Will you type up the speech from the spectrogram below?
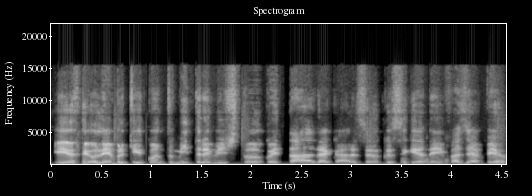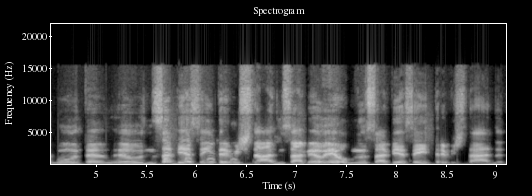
Eu, eu lembro que quando tu me entrevistou, coitada, cara, você não conseguia nem fazer a pergunta. Eu não sabia ser entrevistado, sabe? Eu, eu não sabia ser entrevistado.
